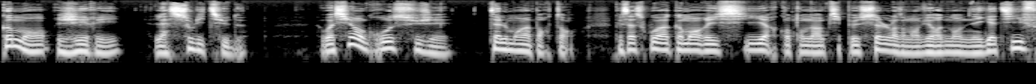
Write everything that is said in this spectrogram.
Comment gérer la solitude? Voici un gros sujet tellement important. Que ça soit comment réussir quand on est un petit peu seul dans un environnement négatif,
